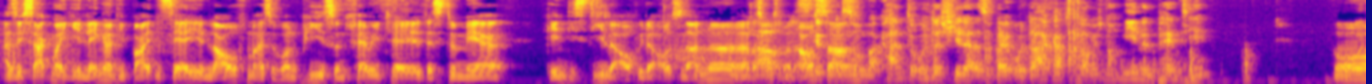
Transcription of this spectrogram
Also ich sag mal, je länger die beiden Serien laufen, also One Piece und Fairy Tail, desto mehr gehen die Stile auch wieder auseinander. Ja, das Klar, muss man auch es gibt auch so sagen. markante Unterschiede. Also bei Oda gab es, glaube ich, noch nie einen Panty. Oh, Und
